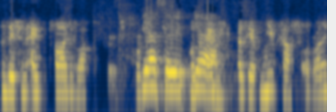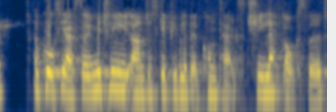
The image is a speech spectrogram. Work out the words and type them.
position outside of Oxford. Yeah, so yeah, because you have Newcastle, right? Of course, yeah. So Midgley, um, just to give people a bit of context, she left Oxford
